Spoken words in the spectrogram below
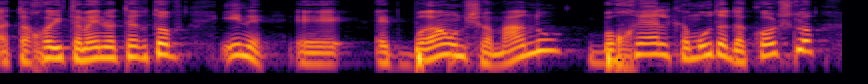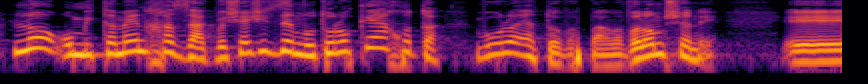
אתה יכול להתאמן יותר טוב? הנה, אה, את בראון שמענו, בוכה על כמות הדקות שלו, לא, הוא מתאמן חזק, וכשיש הזדמנות הוא לוקח אותה, והוא לא היה טוב הפעם, אבל לא משנה. אה,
